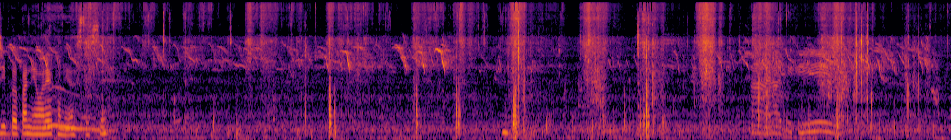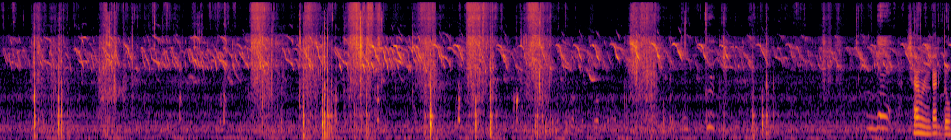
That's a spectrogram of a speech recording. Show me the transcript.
জিব্বার পানি আমার এখনই আসতেছে। শারমিন ডাক দাও।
